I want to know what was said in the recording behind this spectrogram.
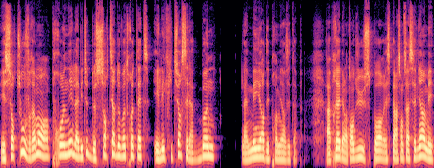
Et surtout, vraiment, hein, prenez l'habitude de sortir de votre tête. Et l'écriture, c'est la bonne, la meilleure des premières étapes. Après, bien entendu, sport, respiration, ça c'est bien, mais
